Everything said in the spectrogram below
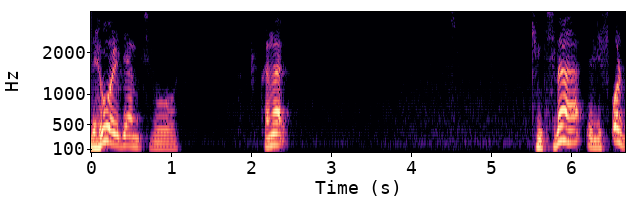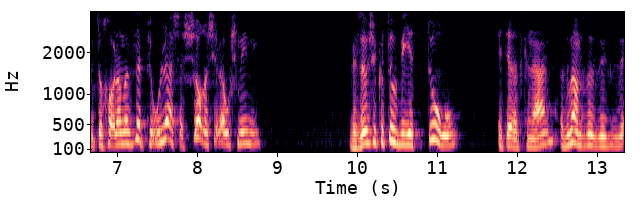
והוא על ידי המצוות, כנ"ל. כי מצווה זה לפעול בתוך העולם הזה פעולה שהשורש שלה הוא שמימי. וזהו שכתוב ויתורו את ארץ כנען, אז גם זה, זה, זה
